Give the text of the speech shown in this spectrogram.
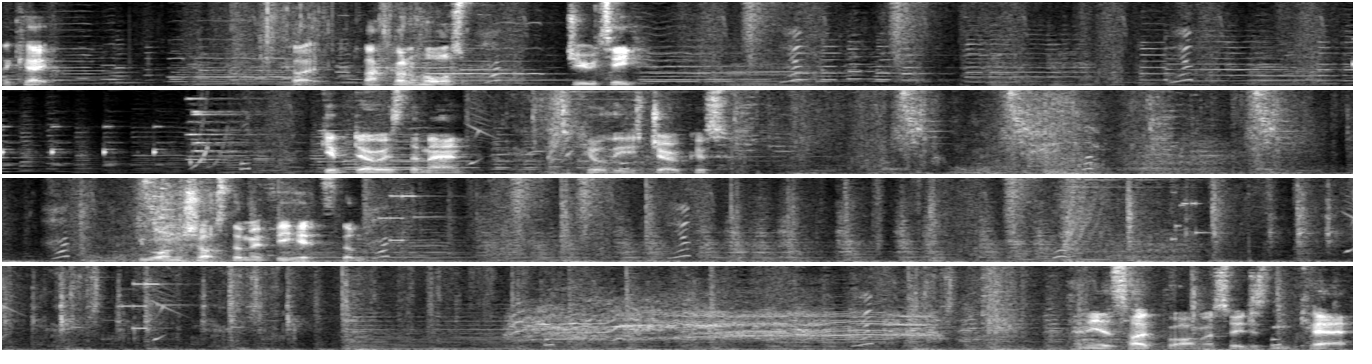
Okay. Right, back on horse duty. Gibdo is the man to kill these jokers. He one-shots them if he hits them. He has hyper armor, so he doesn't care.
